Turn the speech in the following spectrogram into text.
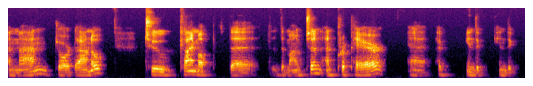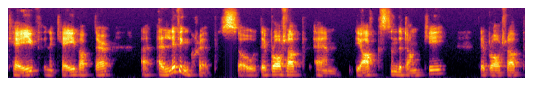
a man, Giordano, to climb up the, the mountain and prepare uh, a, in the in the cave in a cave up there a, a living crib. So they brought up um, the ox and the donkey. They brought up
